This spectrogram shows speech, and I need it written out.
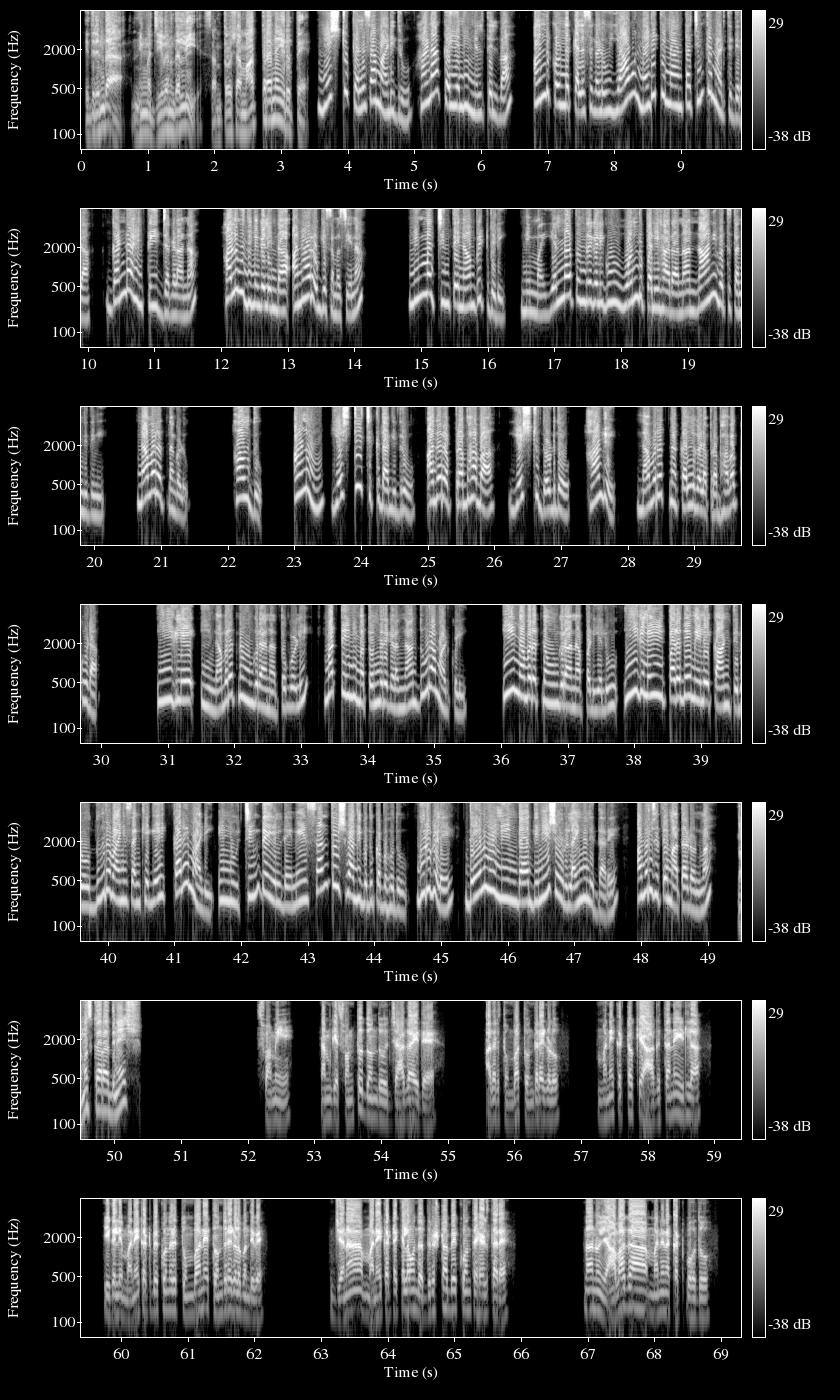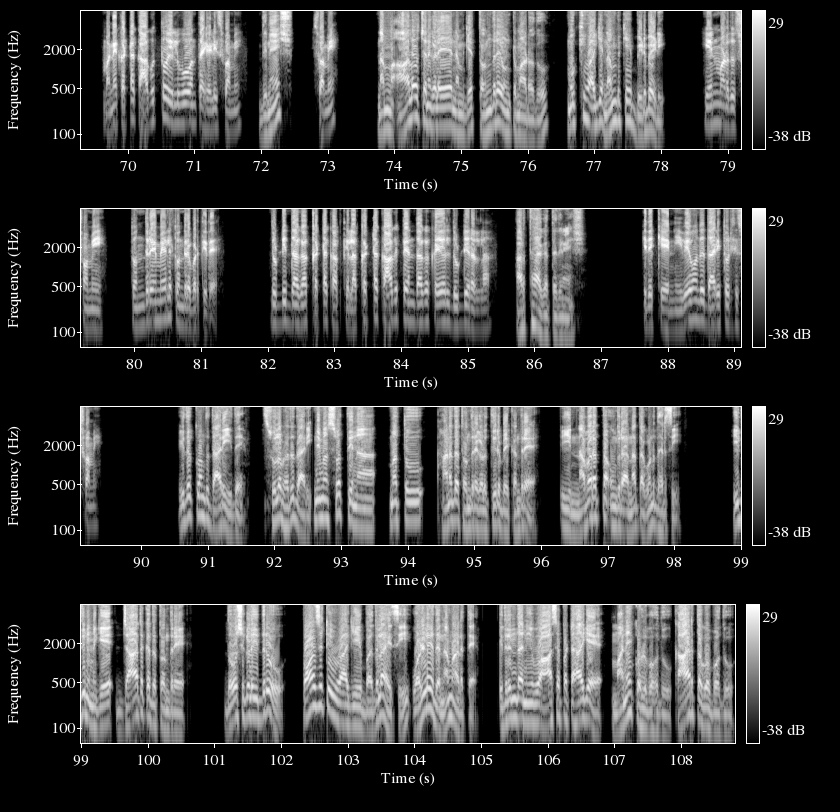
ಇದರಿಂದ ನಿಮ್ಮ ಜೀವನದಲ್ಲಿ ಸಂತೋಷ ಮಾತ್ರನೇ ಇರುತ್ತೆ. ಎಷ್ಟು ಕೆಲಸ ಮಾಡಿದ್ರು ಹಣ ಕೈಯಲ್ಲಿ ನಿಲ್ತಿಲ್ವಾ? ಅಂದುಕೊಂಡ ಕೆಲಸಗಳು ಯಾವ ನಡೀತಿಲ್ಲ ಅಂತ ಚಿಂತೆ ಮಾಡ್ತಿದ್ದೀರಾ? ಗಂಡ ಹೆಂಡತಿ ಜಗಳನ? ಹಲವು ದಿನಗಳಿಂದ ಅನಾರೋಗ್ಯ ಸಮಸ್ಯೆನ? ನಿಮ್ಮ ಚಿಂತೆನ ಬಿಟ್ಬಿಡಿ. ನಿಮ್ಮ ಎಲ್ಲಾ ತೊಂದರೆಗಳಿಗೂ ಒಂದು ಪರಿಹಾರನ ನಾನಿವತ್ತು ತಂದಿದ್ದೀನಿ. ನವರತ್ನಗಳು. ಹೌದು. ಅಣು ಎಷ್ಟೇ ಚಿಕ್ಕದಾಗಿದ್ರೂ ಅದರ ಪ್ರಭಾವ ಎಷ್ಟು ದೊಡ್ಡದೋ ಹಾಗೆ ನವರತ್ನ ಕಲ್ಲುಗಳ ಪ್ರಭಾವ ಕೂಡ. ಈಗ್ಲೇ ಈ ನವರತ್ನ ಉಂಗುರನ ತಗೊಳ್ಳಿ ಮತ್ತೆ ನಿಮ್ಮ ತೊಂದರೆಗಳನ್ನ ದೂರ ಮಾಡ್ಕೊಳ್ಳಿ. ಈ ನವರತ್ನ ಉಂಗುರನ ಪಡೆಯಲು ಈಗಲೇ ಈ ಪರದೆ ಮೇಲೆ ಕಾಣ್ತಿರೋ ದೂರವಾಣಿ ಸಂಖ್ಯೆಗೆ ಕರೆ ಮಾಡಿ. ಇನ್ನು ಚಿಂತೆ ಇಲ್ದೇನೆ ಸಂತೋಷವಾಗಿ ಬದುಕಬಹುದು. ಗುರುಗಳೇ ದೇವನಹಳ್ಳಿಯಿಂದ ದಿನೇಶ್ ಅವರು ಲೈನಲ್ಲಿದ್ದಾರೆ. ಅವರ ಜೊತೆ ಮಾತಾಡೋಣವಾ? ನಮಸ್ಕಾರ ದಿನೇಶ್. ಸ್ವಾಮಿ ನಮ್ಗೆ ಸ್ವಂತದ್ದೊಂದು ಜಾಗ ಇದೆ. ಆದ್ರೆ ತುಂಬಾ ತೊಂದರೆಗಳು. ಮನೆ ಕಟ್ಟೋಕೆ ಆಗುತ್ತಾನೇ ಇಲ್ಲ? ಈಗಲ್ಲಿ ಮನೆ ಕಟ್ಟಬೇಕು ಅಂದ್ರೆ ತುಂಬಾನೇ ತೊಂದರೆಗಳು ಬಂದಿವೆ. ಜನ ಮನೆ ಕಟ್ಟಕ್ಕೆಲ್ಲ ಒಂದು ಅದೃಷ್ಟ ಬೇಕು ಅಂತ ಹೇಳ್ತಾರೆ. ನಾನು ಯಾವಾಗ ಮನೆನ ಕಟ್ಟಬಹುದು ಮನೆ ಕಟ್ಟಕ್ ಆಗುತ್ತೋ ಇಲ್ವೋ ಅಂತ ಹೇಳಿ ಸ್ವಾಮಿ. ದಿನೇಶ್? ಸ್ವಾಮಿ? ನಮ್ಮ ಆಲೋಚನೆಗಳೇ ನಮಗೆ ತೊಂದರೆ ಉಂಟು ಮಾಡೋದು. ಮುಖ್ಯವಾಗಿ ನಂಬಿಕೆ ಬಿಡಬೇಡಿ. ಏನ್ ಮಾಡೋದು ಸ್ವಾಮಿ? ತೊಂದರೆ ಮೇಲೆ ತೊಂದರೆ ಬರ್ತಿದೆ. ದುಡ್ಡಿದ್ದಾಗ ಕಟ್ಟಕ್ಕಾಗ್ತಿಲ್ಲ. ಕಟ್ಟಕ್ಕಾಗುತ್ತೆ ಅಂದಾಗ ಕೈಯಲ್ಲಿ ದುಡ್ಡಿರಲ್ಲ. ಅರ್ಥ ಆಗತ್ತೆ ದಿನೇಶ್. ಇದಕ್ಕೆ ನೀವೇ ಒಂದು ದಾರಿ ತೋರಿಸಿ, ಸ್ವಾಮಿ. ಇದಕ್ಕೊಂದು ದಾರಿ ಇದೆ. ಸುಲಭದ ದಾರಿ. ನಿಮ್ಮ ಸ್ವತ್ತಿನ ಮತ್ತು ಹಣದ ತೊಂದರೆಗಳು ತೀರಬೇಕಂದ್ರೆ ಈ ನವರತ್ನ ಉಂಗುರನ ತಗೊಂಡು ಧರಿಸಿ. ಇದು ನಿಮಗೆ ಜಾತಕದ ತೊಂದರೆ. ದೋಷಗಳಿದ್ರೂ ಪಾಸಿಟಿವ್ ಆಗಿ ಬದಲಾಯಿಸಿ ಒಳ್ಳೆಯದನ್ನ ಮಾಡುತ್ತೆ. ಇದರಿಂದ ನೀವು ಆಸೆಪಟ್ಟ ಹಾಗೆ ಮನೆ ಕೊಳ್ಳಬಹುದು, ಕಾರ್ ತಗೋಬಹುದು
